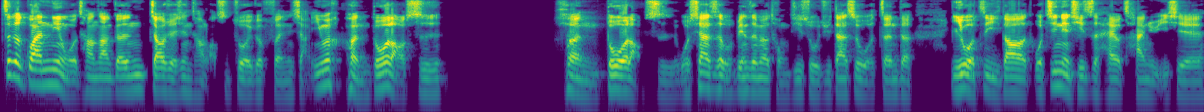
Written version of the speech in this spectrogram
这个观念我常常跟教学现场老师做一个分享，因为很多老师，很多老师，我现在是我边真没有统计数据，但是我真的以我自己到我今年其实还有参与一些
